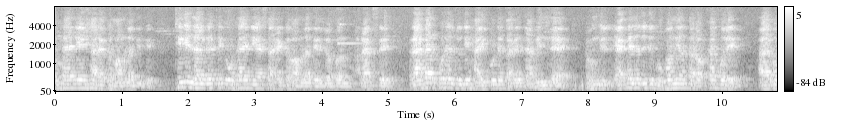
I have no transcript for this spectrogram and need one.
উঠায় নিয়ে এসে আর একটা মামলা দিতে। ঠিকই জেলগেট থেকে উঠায় নিয়ে আসে আর একটা মামলা দিয়ে যখন রাখছে, রাখার পরে যদি হাইকোর্টে তারে জামিন দেয় এবং এখানে যদি গোপনীয়তা রক্ষা করে এবং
